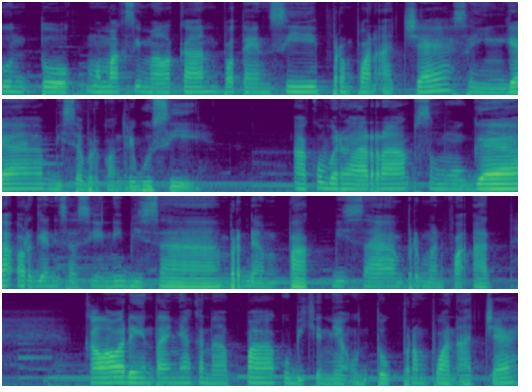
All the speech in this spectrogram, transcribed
untuk memaksimalkan potensi perempuan Aceh sehingga bisa berkontribusi. Aku berharap semoga organisasi ini bisa berdampak, bisa bermanfaat kalau ada yang tanya kenapa aku bikinnya untuk perempuan Aceh,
